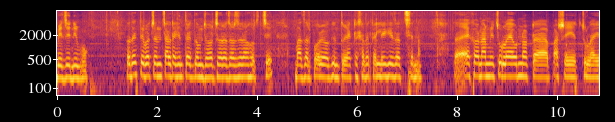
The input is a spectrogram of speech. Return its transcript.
বেজে নিব। তো দেখতে পাচ্ছেন চালটা কিন্তু একদম ঝরঝরা ঝরঝরা হচ্ছে। বাজার পরেও কিন্তু একটা সাথে একটা লেগে যাচ্ছে না। তা এখন আমি চুলায় অন্য একটা পাশে চুলায়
